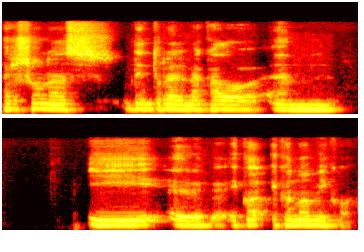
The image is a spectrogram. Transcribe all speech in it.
personas dentro del mercado em, y, eh, económico.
